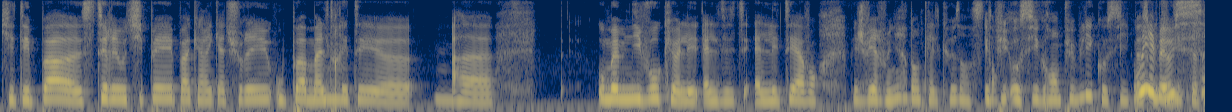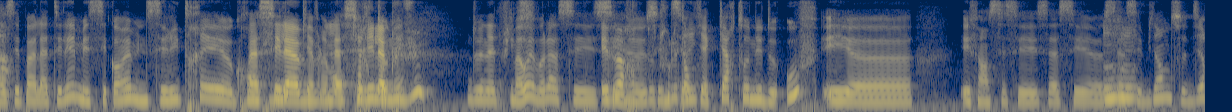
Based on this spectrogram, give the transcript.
qui était pas euh, stéréotypée, pas caricaturée ou pas maltraitée euh, Mhm. à- au même niveau qu'elle elle était- elle l'était avant. Mais je vais y revenir dans quelques instants. Et puis aussi grand public aussi. Parce Oui, que bah tu oui, dis que ça, ça. passait pas à la télé, mais c'est quand même une série très euh, grand Bah, public c'est la, qui a vraiment la série la cartonné. plus vue de Netflix. Bah ouais, voilà, c'est une, une série temps. qui a cartonné de ouf et euh, et enfin c'est assez euh, Mhm. assez bien de se dire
